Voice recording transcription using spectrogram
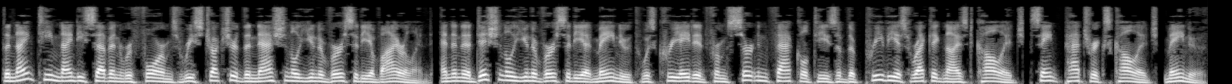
The 1997 reforms restructured the National University of Ireland, and an additional university at Maynooth was created from certain faculties of the previous recognised college, St Patrick's College, Maynooth.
